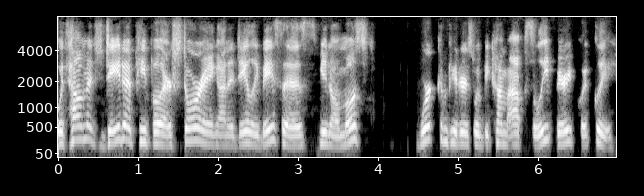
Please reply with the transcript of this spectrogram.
with how much data people are storing on a daily basis you know most work computers would become obsolete very quickly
